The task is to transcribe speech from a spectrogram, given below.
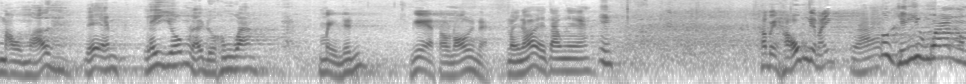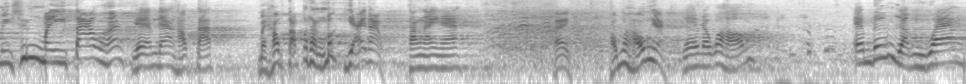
màu mỡ để em lấy vốn lại được không quan mày nín nghe tao nói nè. Mày nói thì tao nghe. Thôi mày hỗn kìa mày? Dạ. nói chuyện với quan mà mày xưng mày tao hả? Giờ em đang học tập. Mày học tập cái thằng mất dạy nào? Thằng này nè ê không có hỗn nha. Em đâu có hổn. Em đứng gần quan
